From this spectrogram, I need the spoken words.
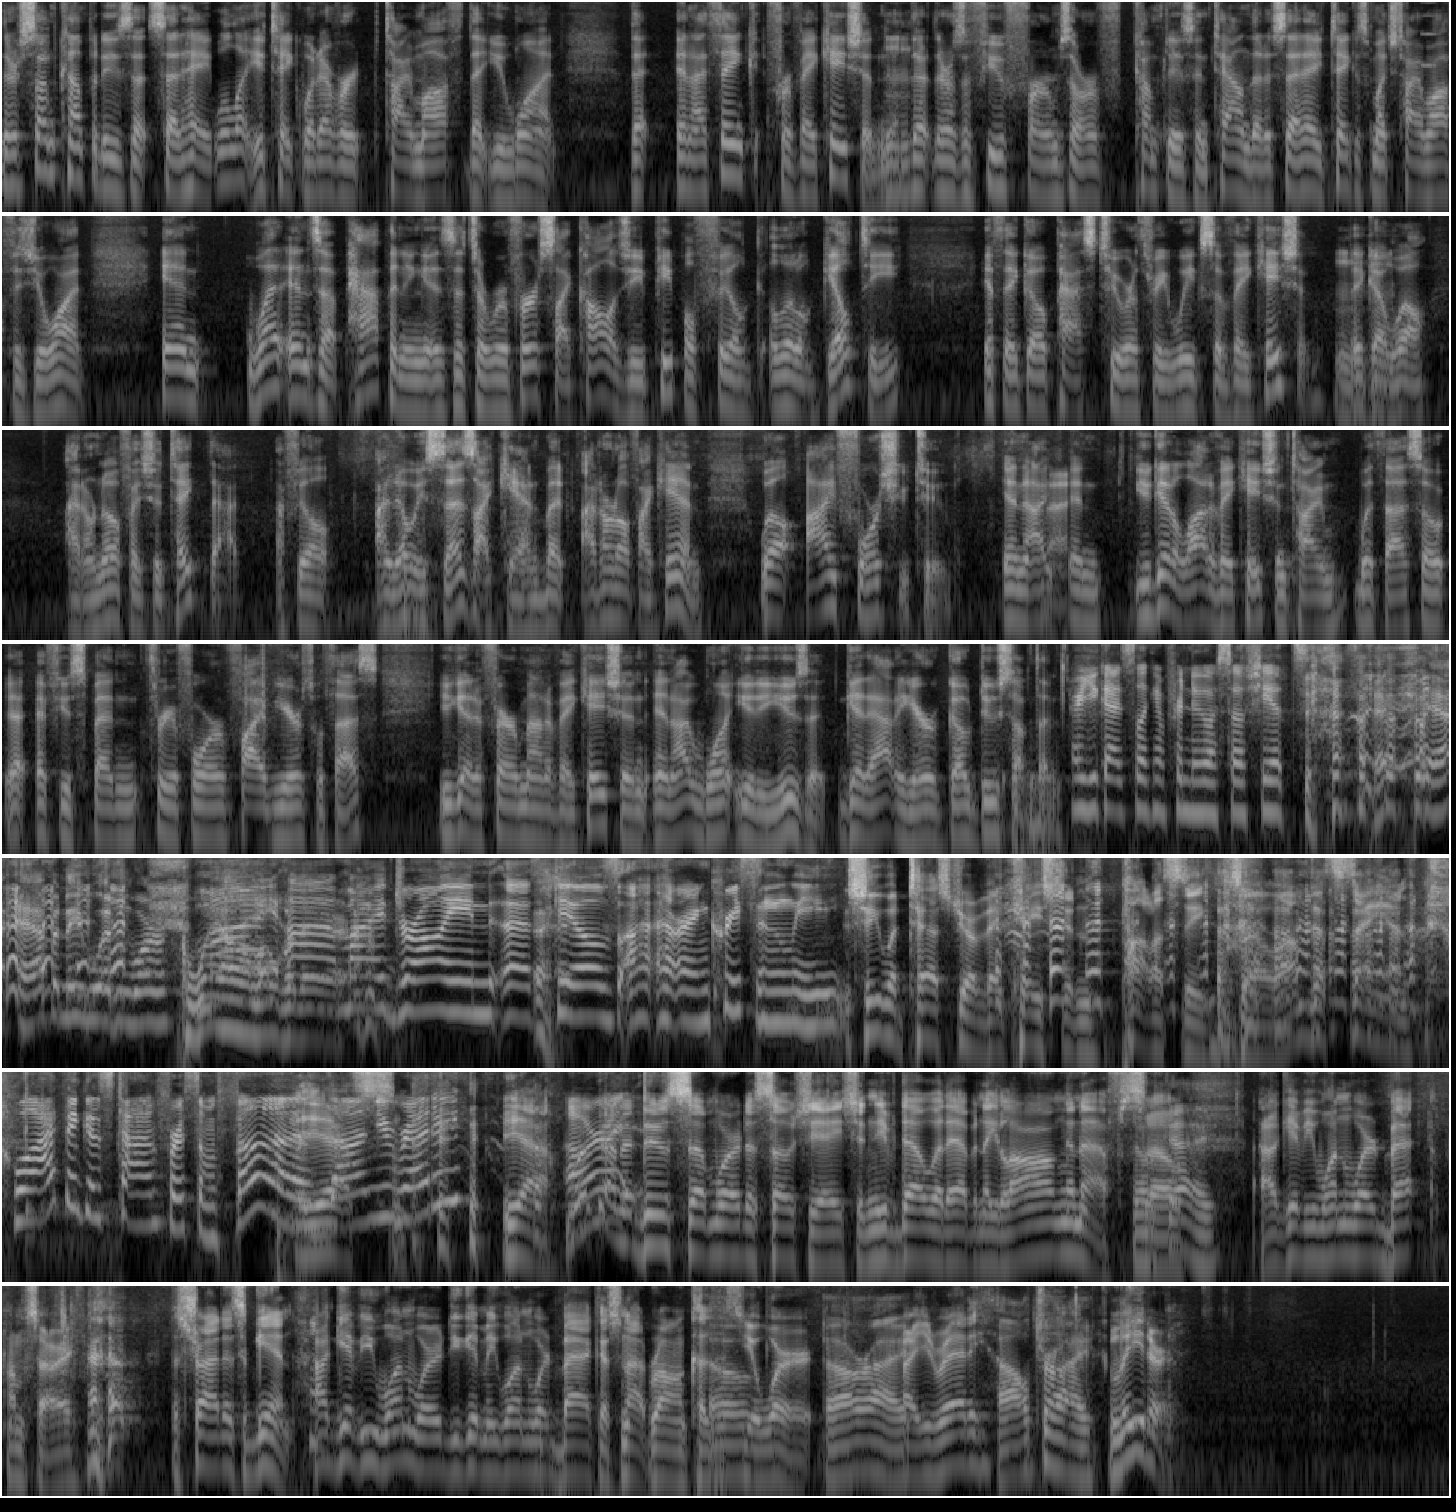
there's some companies that said, "Hey, we'll let you take whatever time off that you want." That, and I think for vacation, mm-hmm. there, there's a few firms or companies in town that have said, "Hey, take as much time off as you want," and what ends up happening is it's a reverse psychology. People feel a little guilty if they go past two or three weeks of vacation. They go, mm-hmm. "Well, I don't know if I should take that. I feel I know he says I can, but I don't know if I can." Well, I force you to. And I Right. and you get a lot of vacation time with us. So uh, if you spend three or four or five years with us, you get a fair amount of vacation, and I want you to use it. Get out of here, go do something. Are you guys looking for new associates? Ebony wouldn't work well my, over uh, there. my drawing uh, skills are are increasingly. she would test your vacation policy. So I'm just saying. Well, I think it's time for some fun. Yes. Don, you ready? Yeah, All we're going right. to do some word association. You've dealt with Ebony long enough. So Okay. I'll give you one word back. I'm sorry. Let's try this again. I'll give you one word. You give me one word back. It's not wrong because it's your word. All right. Are you ready? I'll try. Leader,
